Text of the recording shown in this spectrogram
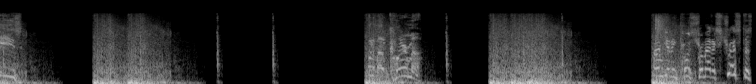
Please! What about karma? I'm getting post-traumatic stress dis-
